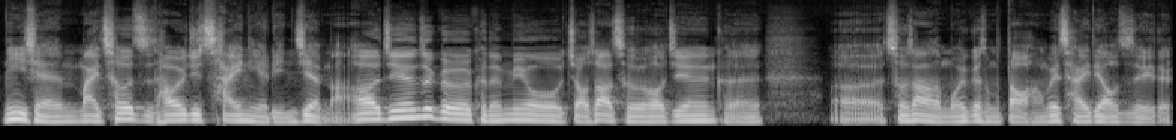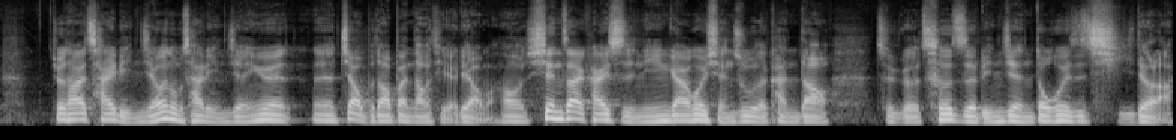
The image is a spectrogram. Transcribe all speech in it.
你以前买车子，他会去拆你的零件嘛？啊，今天这个可能没有脚刹车哦，今天可能呃车上的某一个什么导航被拆掉之类的，就他会拆零件。为什么拆零件？因为那叫不到半导体的料嘛。然后现在开始，你应该会显著的看到这个车子的零件都会是齐的啦。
